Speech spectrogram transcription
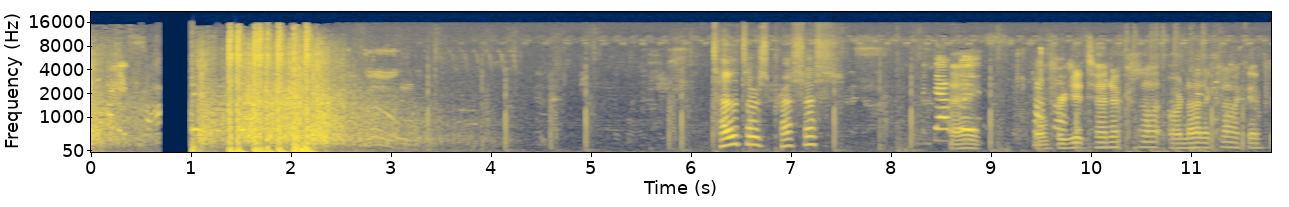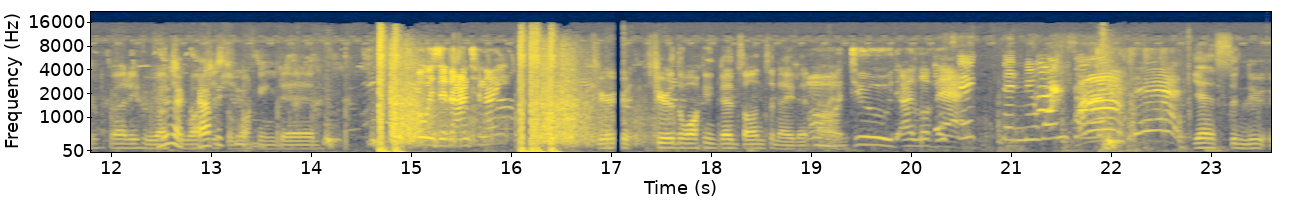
hit by a song? Whoa. Taters precious. Hey. Don't forget 10 o'clock or 9 o'clock, everybody who Who actually watches The? Walking Dead. Oh, is it on tonight? Fear, Fear the Walking Dead's on tonight at Oh, 9. dude, I love Is that. it the new one's Ah, on? Dad! Yes, the new.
